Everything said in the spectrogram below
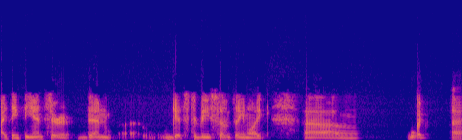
I think the answer then uh, gets to be something like uh, what uh,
